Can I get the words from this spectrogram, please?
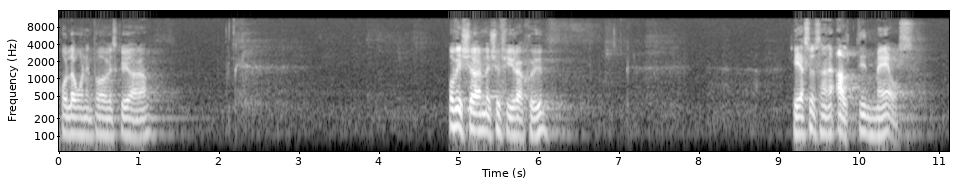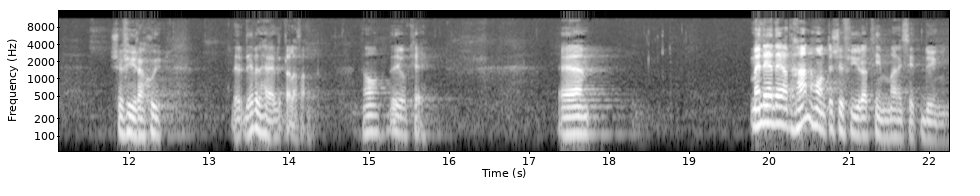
hålla ordning på vad vi ska göra. Och vi kör med 24-7. Jesus han är alltid med oss. 24-7. Det, det, är väl härligt i alla fall? Ja, det är okej. Okay. Eh, men det är det att han har inte 24 timmar i sitt dygn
